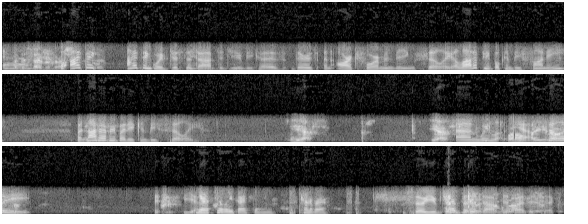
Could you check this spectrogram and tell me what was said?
but the Uh-huh. sober version. Well, I think I think we've just adopted you because there's an art form in being silly. A lot of people can be funny, but not Mhm. everybody can be silly. yes, yes. And we lo- Well, yeah, uh, you know, it's silly. it- yeah. Yeah, silly's our thing. Kind of our. So you've Uh, just been good. adopted by the to hear it. chick.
